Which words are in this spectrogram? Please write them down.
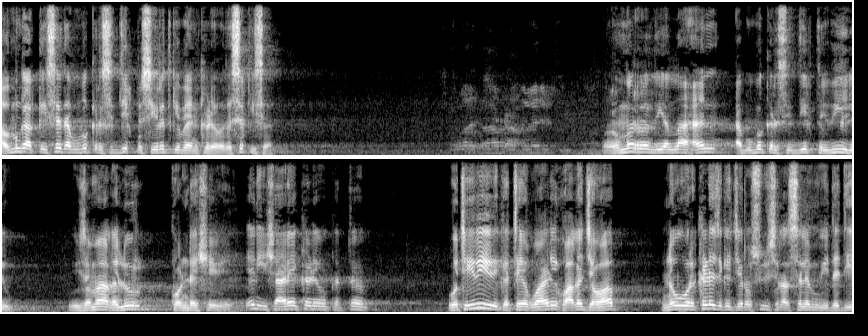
او موږ قصه د ابوبکر صدیق په سیرت کې بیان کړې وه د څه قصه عمر رضی الله عنه ابو بکر صدیق ته ویلو وی زما غلور کونډه شوی یعنی اشاره کړې و کته وتی وی وی کته غواړي خو هغه جواب نو ور کړی ځکه چې رسول صلی الله علیه وسلم وی د دې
